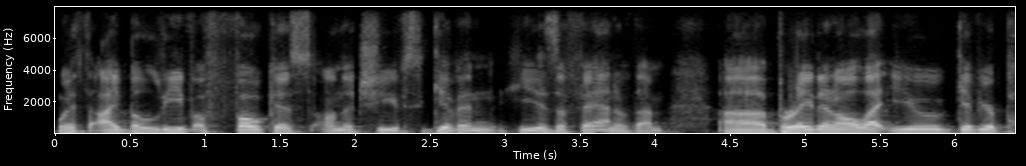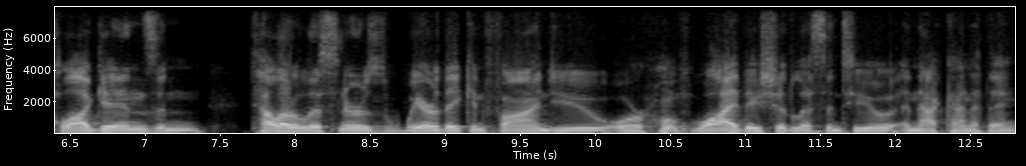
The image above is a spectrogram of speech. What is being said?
with, I believe, a focus on the Chiefs, given he is a fan of them. Uh, Braden, I'll let you give your plugins and tell our listeners where they can find you or why they should listen to you and that kind of thing.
